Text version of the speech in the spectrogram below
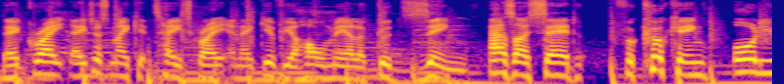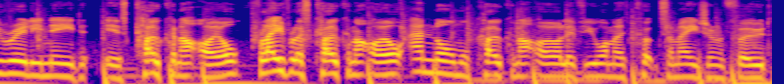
They're great, they just make it taste great and they give your whole meal a good zing. As I said, for cooking, all you really need is coconut oil, flavorless coconut oil and normal coconut oil if you want to cook some Asian food,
